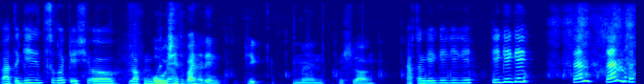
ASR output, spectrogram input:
Warte, geh zurück, ich äh, locken Oh, Wither. ich hätte beinahe den Pigman geschlagen. Achtung, geh, geh, geh, geh. Geh, geh, geh. Renn, renn, renn.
